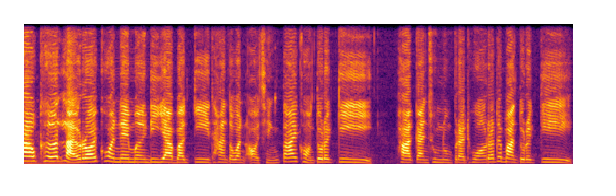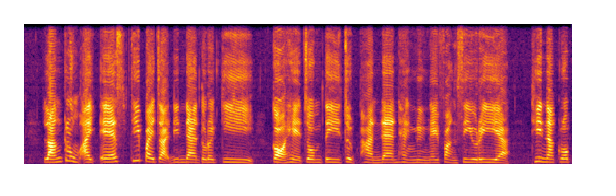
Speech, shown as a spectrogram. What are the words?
ชาวเคิร์ดหลายร้อยคนในเมืองดิยาบากีทางตะวันออกเฉียงใต้ของตุรกี พากันชุมนุมประท้วงรัฐบาลตุรกี หลังกลุ่ม IS ที่ไปจากดินแดนตุรกี ก่อเหตุโจมตีจุดผ่านแดนแห่งหนึ่งในฝั่งซีเรีย ที่นักรบ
